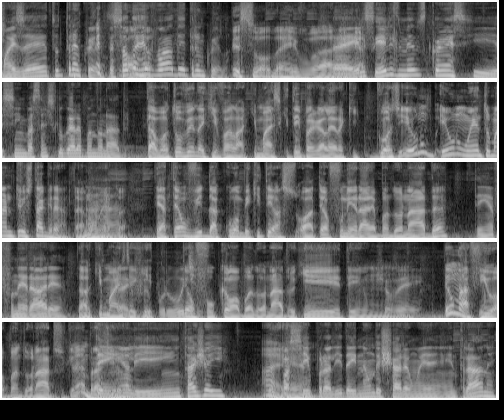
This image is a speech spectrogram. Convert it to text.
Mas é tudo tranquilo. O pessoal da revoada é tranquilo. pessoal da revoada. É, cara. eles, eles mesmos conhecem, assim, bastante lugar abandonado. Tá, mas eu tô vendo aqui, vai lá, que mais que tem pra galera que gosta. Eu não, eu não entro mais no teu Instagram, tá? Não Aham. entro. Tem até um vídeo da Kombi aqui, tem, a- ó, tem a funerária abandonada. Tem a funerária. Tá, que mais tem que aqui? Tem um. Fulcão abandonado aqui, tem um. Deixa eu ver. Tem um navio abandonado, isso aqui não é Brasil? Tem ali em Itajaí. Ah, eu passei é? por ali, daí não deixaram entrar, né?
